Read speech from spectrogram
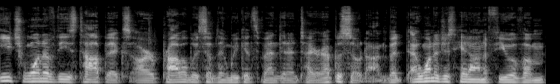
each one of these topics are probably something we could spend an entire episode on. But I want to just hit on a few of them,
